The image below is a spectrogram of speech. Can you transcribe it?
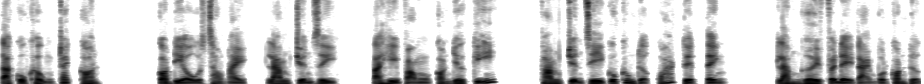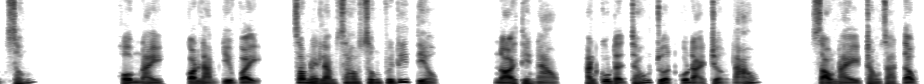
ta cũng không trách con. Có điều sau này làm chuyện gì Ta hy vọng con nhớ kỹ, phàm chuyện gì cũng không được quá tuyệt tình, làm người phải để lại một con đường sống. Hôm nay con làm như vậy, sau này làm sao sống với Lý Tiểu? Nói thế nào, hắn cũng là cháu ruột của đại trưởng lão. Sau này trong gia tộc,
